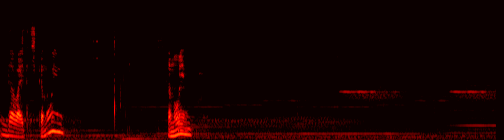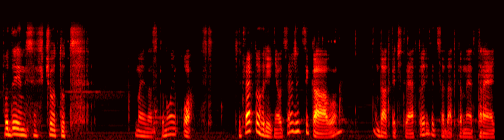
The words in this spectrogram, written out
Давайте скануємо. Скануємо. Подивимося, що тут ми наскануємо. О! 4 рівня, оце вже цікаво. Датка 4 рівня, це датка не 3.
